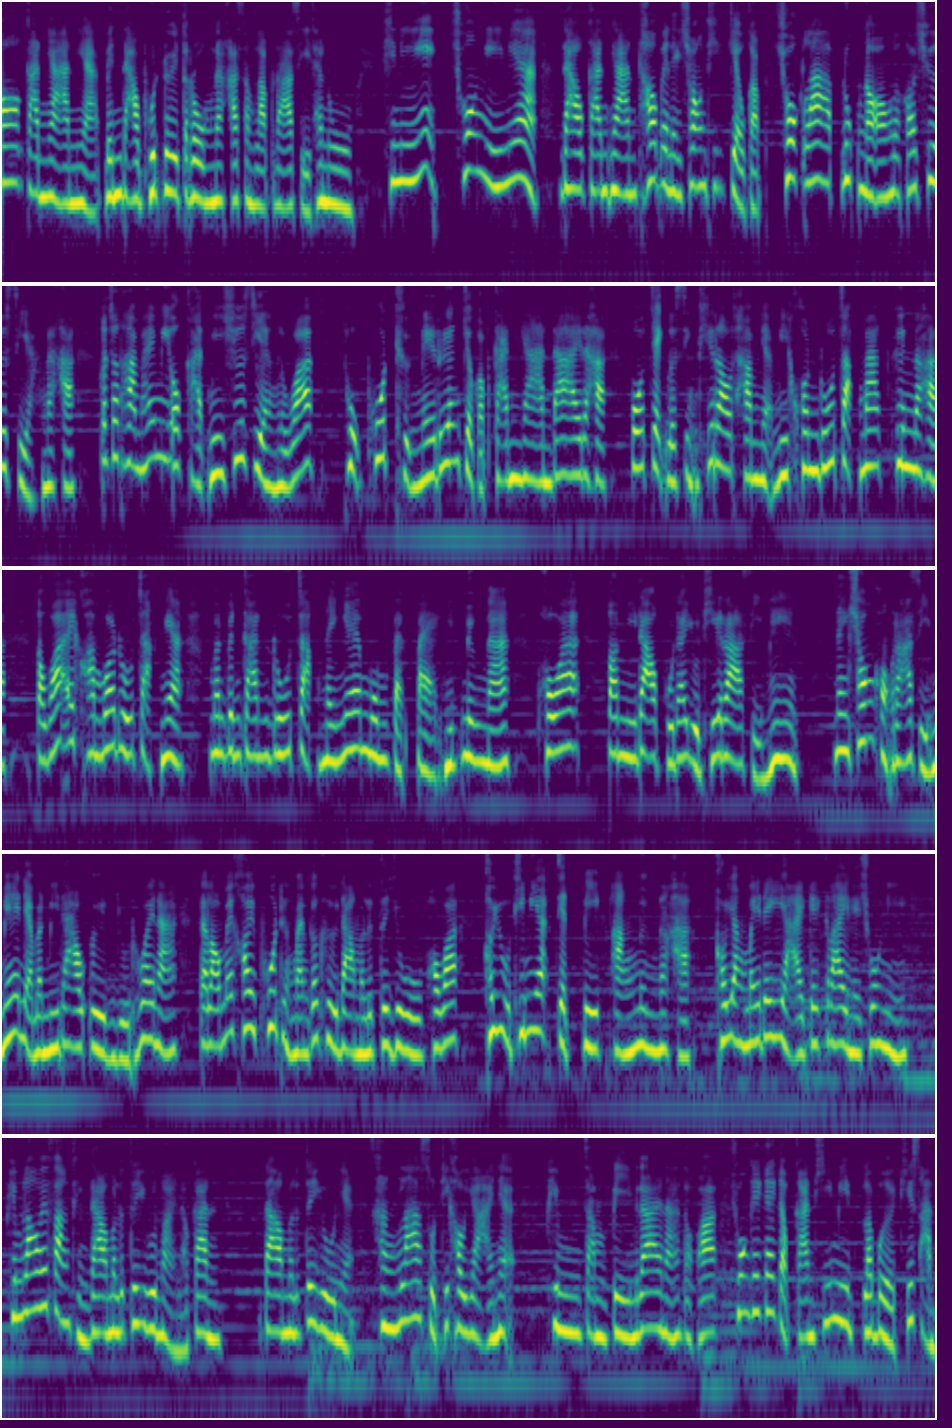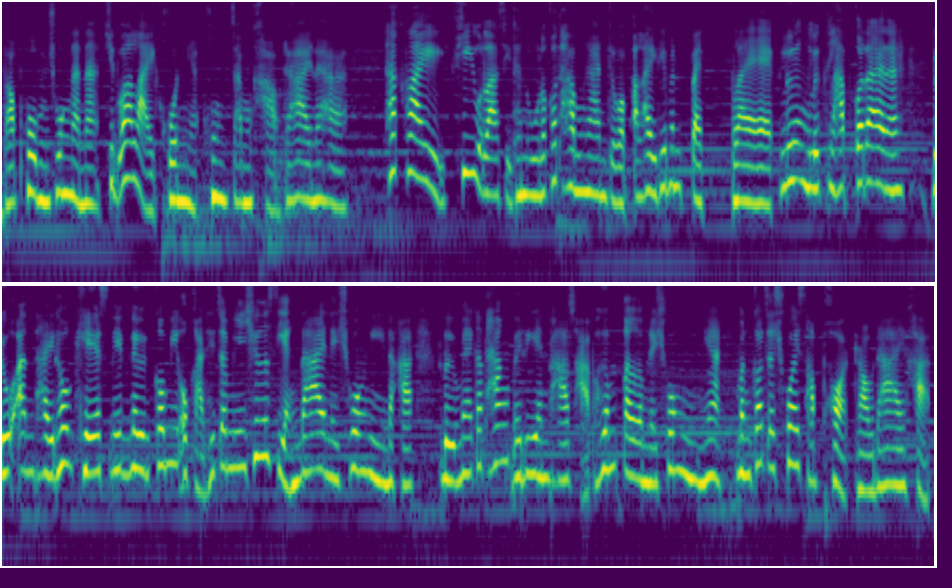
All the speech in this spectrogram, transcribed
ก็การงานเนี่ยเป็นดาวพุธโดยตรงนะคะสำหรับราศีธนู ทีนี้ช่วงนี้เนี่ยดาวการงานเข้าไปในช่องที่เกี่ยวกับโชคลาภลูกน้องแล้วก็ชื่อเสียงนะคะ ก็จะทำให้มีโอกาสมีชื่อเสียงหรือว่าถูกพูดถึงในเรื่องเกี่ยวกับการงานได้นะคะโปรเจกต์หรือสิ่งที่เราทำเนี่ยมีคนรู้จักมากขึ้นนะคะ แต่ว่าไอ้คำว่ารู้จักเนี่ยมันเป็นการรู้จักในแง่มุมแปลกๆนิดนึงนะ เพราะว่าตอนนี้ดาวพุธได้อยู่ที่ราศีเมษในช่องของราศีเมษเนี่ยมันมีดาวอื่นอยู่ด้วยนะแต่เราไม่ค่อยพูดถึงมันก็คือดาวมฤตยู เพราะว่าเขาอยู่ที่เนี่ยเจ็ดปีครั้งหนึ่งนะคะเขายังไม่ได้ย้ายใกล้ ๆ ในช่วงนี้ พิมพ์เล่าให้ฟังถึงดาวมฤตยูหน่อยแล้วกัน ดาวมฤตยูเนี่ยครั้งล่าสุดที่เขาย้ายเนี่ยพิมพ์จำปีไม่ได้นะ แต่ว่าช่วงใกล้ๆ กับการที่มีระเบิดที่สารพระพรมช่วงนั้นนะคิดว่าหลายคนเนี่ยคงจำข่าวได้นะคะ ถ้าใครที่อยู่ราศีธนูแล้วก็ทำงานเกี่ยวกับอะไรที่มันแปลกแปลกเรื่องลึกลับก็ได้นะ ดู untitled case นิดนึง ก็มีโอกาสที่จะมีชื่อเสียงได้ในช่วงนี้นะคะ หรือแม้กระทั่งไปเรียนภาษาเพิ่มเติมในช่วงนี้เนี่ยมันก็จะช่วย support เราได้ค่ะ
